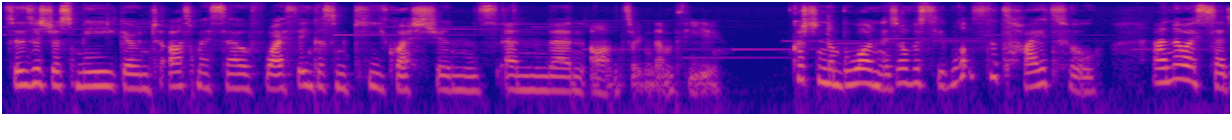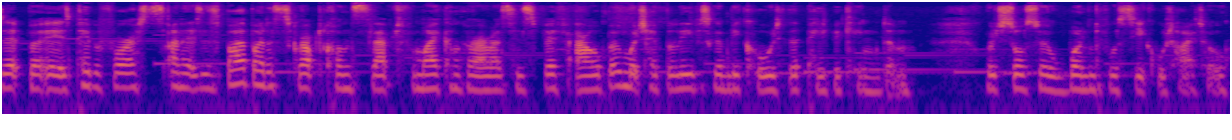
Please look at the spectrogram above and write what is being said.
So this is just me going to ask myself what I think are some key questions and then answering them for you. Question number one is obviously, what's the title? I know I said it, but it is Paper Forests and it's inspired by the scrapped concept for My Chemical fifth album, which I believe is going to be called The Paper Kingdom, which is also a wonderful sequel title.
